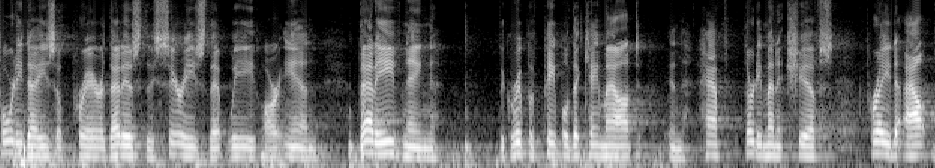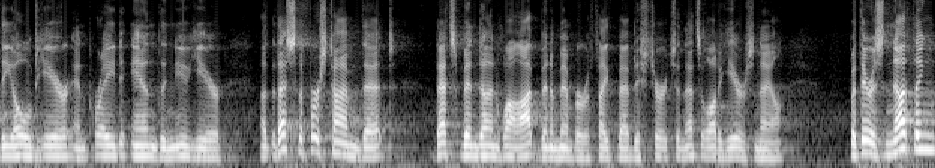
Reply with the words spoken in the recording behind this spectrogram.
40 days of prayer. That is the series that we are in. That evening, the group of people that came out in half 30 minute shifts prayed out the old year and prayed in the new year. Uh, that's the first time that that's been done while I've been a member of Faith Baptist Church, and that's a lot of years now. But there is nothing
